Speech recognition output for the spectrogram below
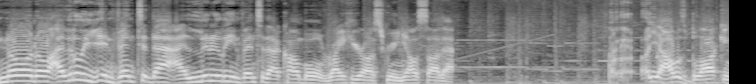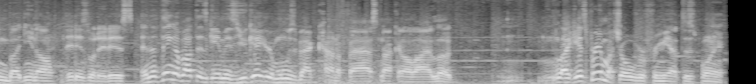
No, no, I literally invented that. I literally invented that combo right here on screen. Y'all saw that yeah, I was blocking, but you know, it is what it is. And the thing about this game is you get your moves back kind of fast, not gonna lie. Look, like it's pretty much over for me at this point.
